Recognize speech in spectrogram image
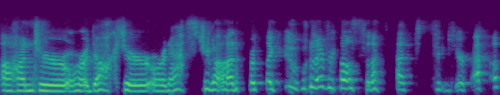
a hunter or a doctor or an astronaut or like whatever else that I've had to figure out.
